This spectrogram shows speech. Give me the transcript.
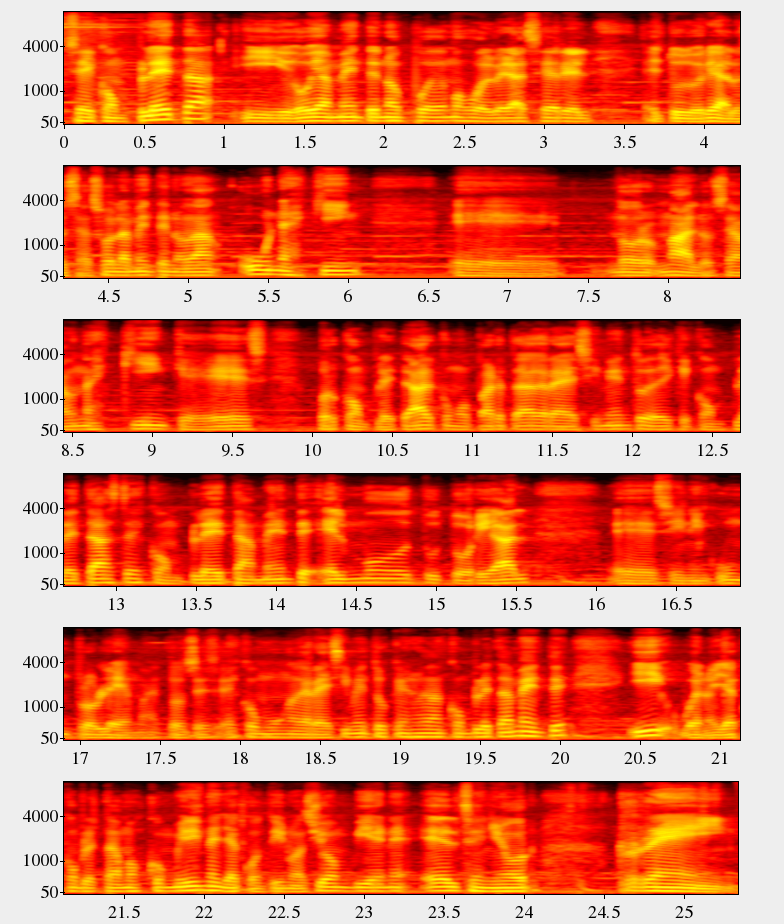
se completa y obviamente no podemos volver a hacer el, tutorial. O sea, solamente nos dan una skin eh, normal. O sea, una skin que es por completar como parte de agradecimiento de que completaste completamente el modo tutorial eh, sin ningún problema. Entonces es como un agradecimiento que nos dan completamente. Y bueno, ya completamos con Milina y a continuación viene el señor Rain.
